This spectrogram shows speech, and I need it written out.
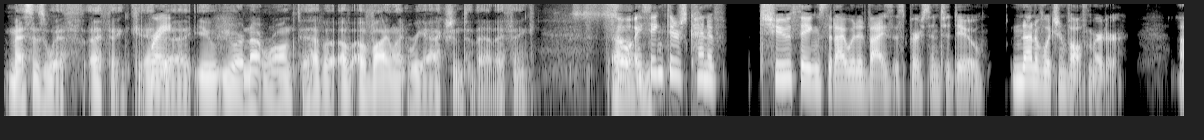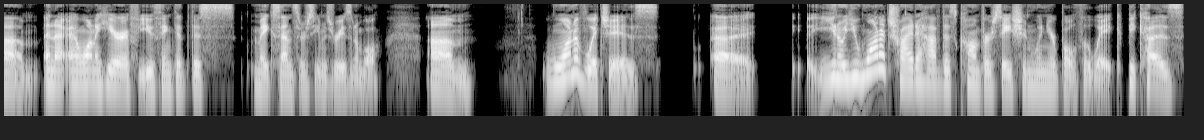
messes with. I think, and Right. uh, you you are not wrong to have a, a, violent reaction to that. I think. So I Um, think there's kind of two things that I would advise this person to do, none of which involve murder. Um, and I, I want to hear if you think that this makes sense or seems reasonable. Um, one of which is, uh, you know, you want to try to have this conversation when you're both awake because,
